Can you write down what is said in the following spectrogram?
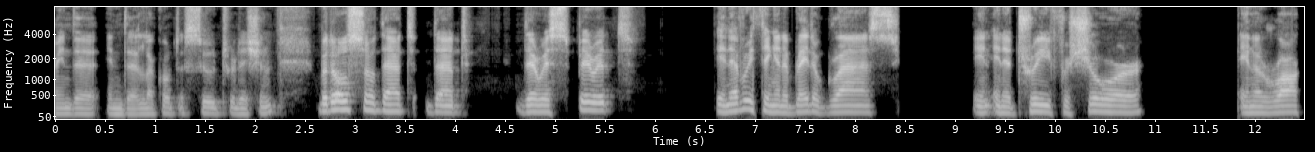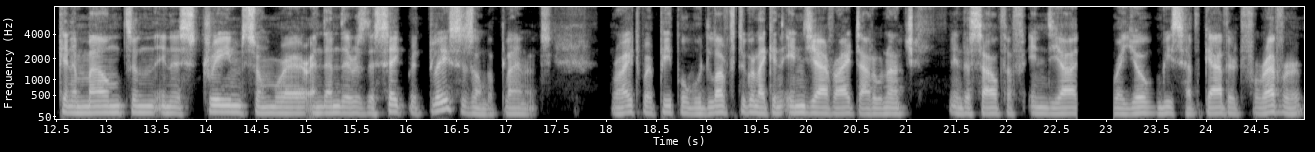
in the in the Lakota Sioux tradition, but also that that there is spirit in everything, in a blade of grass, in in a tree for sure, in a rock, in a mountain, in a stream somewhere, and then there is the sacred places on the planet, right, where people would love to go, like in India, right, Arunachal in the south of India, where yogis have gathered forever.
